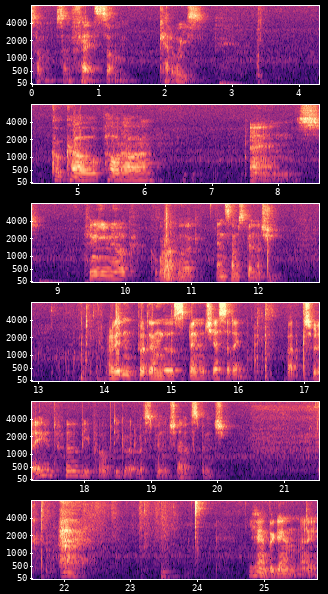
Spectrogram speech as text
some some fat, some calories. Cocoa powder and thingy milk, coconut milk and some spinach. I didn't put in the spinach yesterday, but today it will be probably good with spinach. I love spinach. Yeah, and again, I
